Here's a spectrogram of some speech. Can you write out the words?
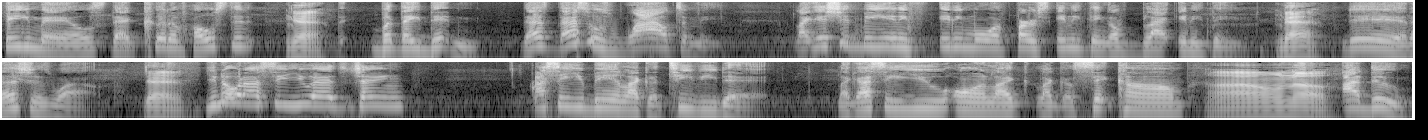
females that could have hosted, Yeah. but they didn't. That's that's what's wild to me. Like it shouldn't be any any more first anything of black anything. Yeah. Yeah, that shit's wild. Yeah. You know what I see you as, Shane? I see you being like a TV dad. Like I see you on like like a sitcom. I don't know. I do,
